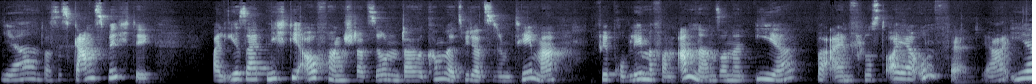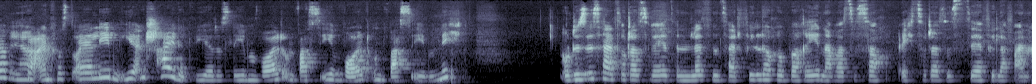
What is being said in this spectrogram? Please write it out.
Ja. Das ist ganz wichtig, weil ihr seid nicht die Auffangstation und da kommen wir jetzt wieder zu dem Thema für Probleme von anderen, sondern ihr beeinflusst euer Umfeld. Ja? Ihr ja. beeinflusst euer Leben. Ihr entscheidet, wie ihr das leben wollt und was ihr wollt und was eben nicht. Und es ist halt so, dass wir jetzt in der letzten Zeit viel darüber reden, aber es ist auch echt so, dass es sehr viel auf einen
